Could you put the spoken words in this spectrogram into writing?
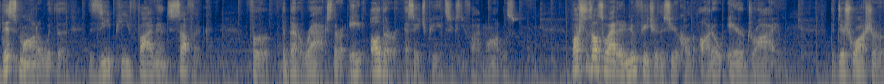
this model with the ZP5N suffix for the better racks. There are eight other SHP 865 models. Bosch has also added a new feature this year called Auto Air Dry. The dishwasher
